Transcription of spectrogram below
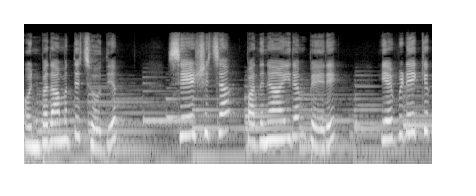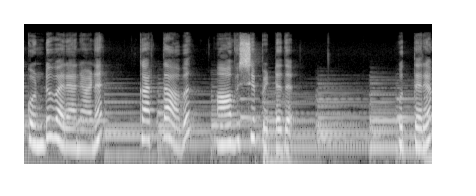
ഒൻപതാമത്തെ ചോദ്യം. ശേഷിച്ച പതിനായിരം പേരെ എവിടേക്ക് കൊണ്ടുവരാനാണ് കർത്താവ് ആവശ്യപ്പെട്ടത്. ഉത്തരം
